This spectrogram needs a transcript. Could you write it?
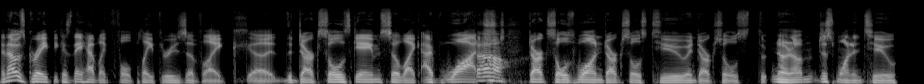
and that was great because they had like full playthroughs of like uh, the Dark Souls games. So like I've watched Oh. Dark Souls one, Dark Souls two, and Dark Souls th- no no just one and two.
